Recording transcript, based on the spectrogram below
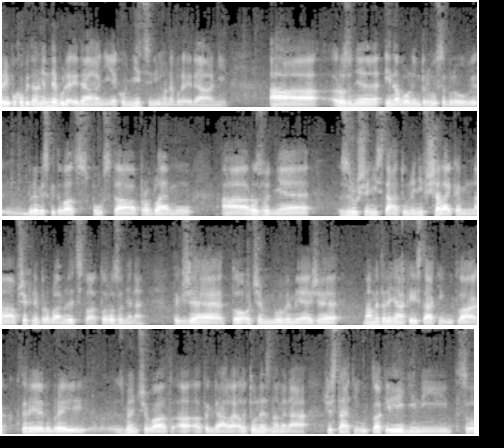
který pochopitelně nebude ideální, jako nic jiného nebude ideální. A rozhodně i na volném trhu se budou, bude vyskytovat spousta problémů a rozhodně zrušení státu není všelékem na všechny problémy lidstva. To rozhodně ne. Takže to, o čem mluvím, je, že máme tady nějaký státní útlak, který je dobrý zmenšovat a, a tak dále, ale to neznamená, že státní útlak je jediný, co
